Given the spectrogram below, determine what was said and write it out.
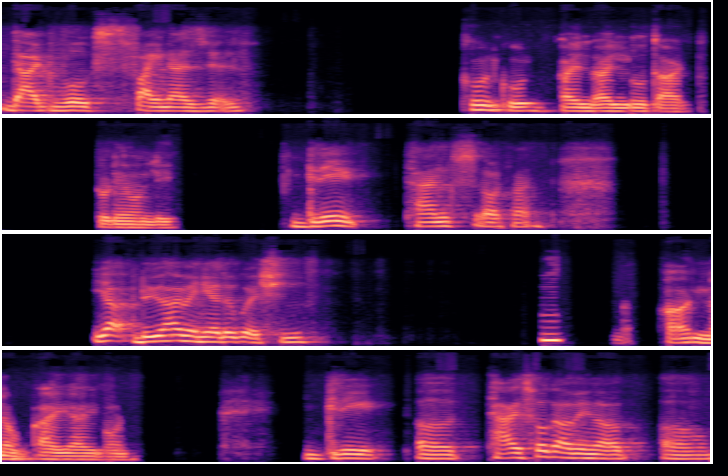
that works fine as well. Cool, cool. I'll I'll do that today only. Great. Thanks a lot, man. Yeah, do you have any other questions? Uh, no, I I don't. Great. Uh, thanks for coming up. Uh,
